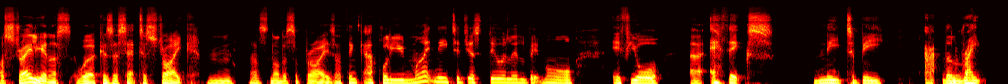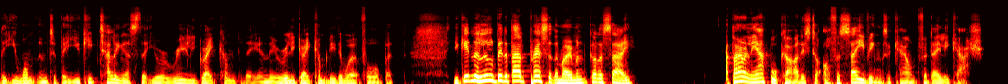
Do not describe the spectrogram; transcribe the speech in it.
Australian us- workers are set to strike. Hmm, that's not a surprise. I think Apple, you might need to just do a little bit more if your uh, ethics need to be at the rate that you want them to be. You keep telling us that you're a really great company and they're a really great company to work for, but you're getting a little bit of bad press at the moment, got to say. Apparently, Apple Card is to offer savings account for daily cash.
